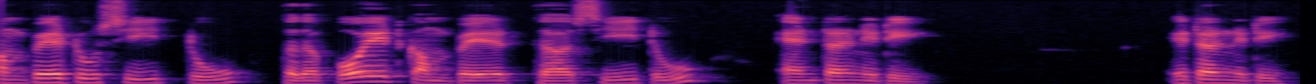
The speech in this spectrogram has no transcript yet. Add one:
compare to sea to? So the poet compared the sea to eternity. Eternity.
